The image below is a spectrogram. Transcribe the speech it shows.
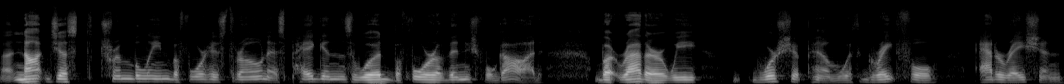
uh, not just trembling before His throne as pagans would before a vengeful God, but rather we worship Him with grateful adoration.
